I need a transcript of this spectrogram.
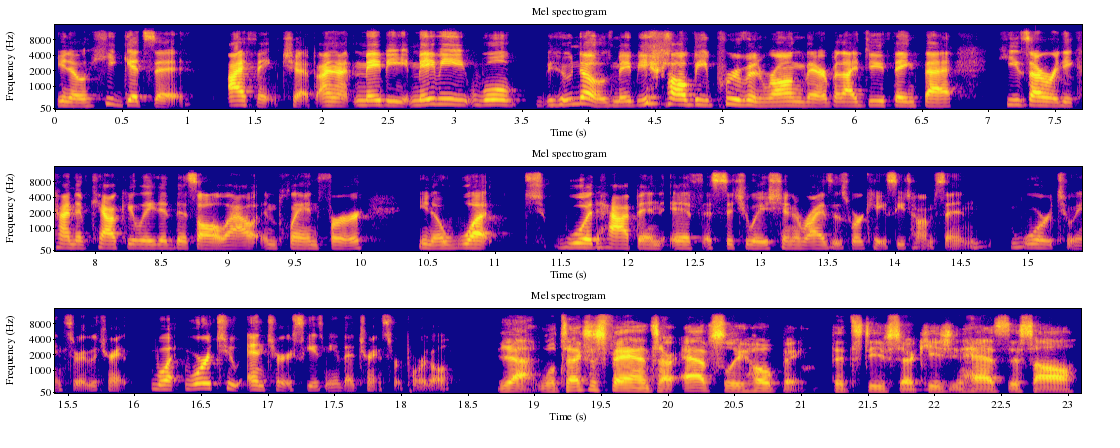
you know he gets it. I think Chip, and maybe maybe we'll who knows maybe I'll be proven wrong there, but I do think that he's already kind of calculated this all out and planned for, you know, what would happen if a situation arises where Casey Thompson were to answer the trans what were to enter, excuse me, the transfer portal. Yeah, well, Texas fans are absolutely hoping that Steve Sarkisian has this all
